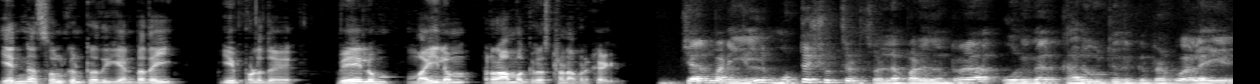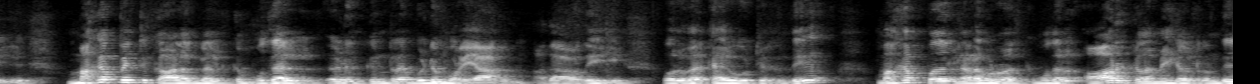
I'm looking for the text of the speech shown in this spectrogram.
என்ன சொல்கின்றது என்பதை இப்பொழுது வேலும் மயிலும் ராமகிருஷ்ணன் அவர்கள். ஜெர்மனியில் முட்டசுத்தன் சொல்லப்படுகின்ற ஒருவர் கருவுற்றிருக்கின்ற வேளையில் மகப்பெற்று காலங்களுக்கு முதல் எடுக்கின்ற விடுமுறையாகும். அதாவது ஒருவர் கருவுற்றிருந்து மகப்பேறு நடைபெறுவதற்கு முதல் ஆறு கிழமைகள் இருந்து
